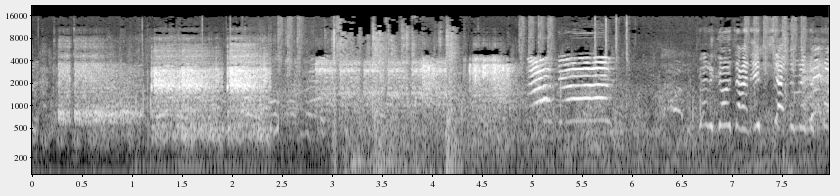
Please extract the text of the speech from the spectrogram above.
Adam! Gotta go down, intercept them in the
